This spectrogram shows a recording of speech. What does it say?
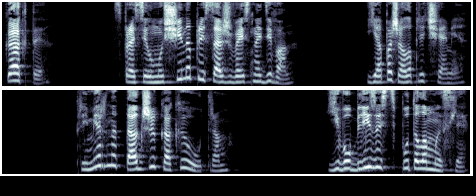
«Как ты?» — спросил мужчина, присаживаясь на диван. Я пожала плечами. Примерно так же, как и утром. Его близость путала мысли.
